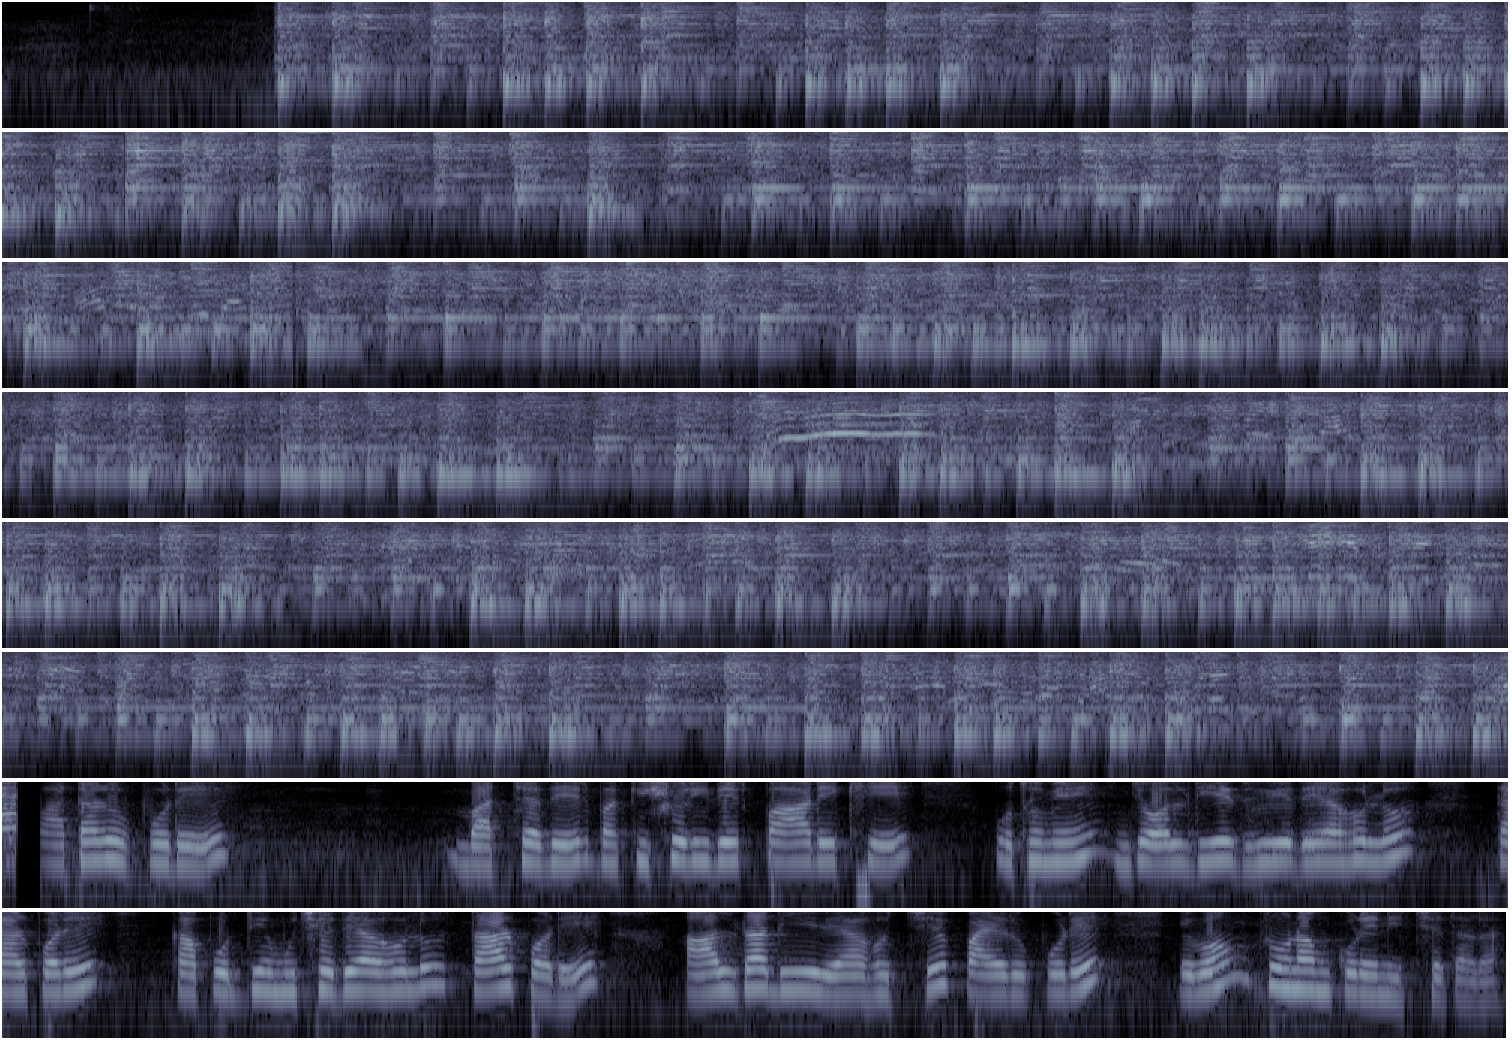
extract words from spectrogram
পাতার ওপরে বাচ্চাদের বা কিশোরীদের পা রেখে প্রথমে জল দিয়ে ধুয়ে দেওয়া হলো, তারপরে কাপড় দিয়ে মুছে দেওয়া হলো, তারপরে আলতা দিয়ে দেওয়া হচ্ছে পায়ের ওপরে এবং প্রণাম করে নিচ্ছে তারা।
